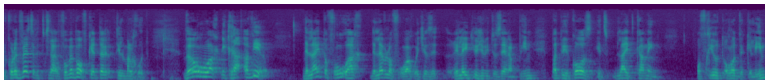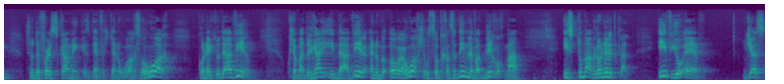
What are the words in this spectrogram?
We call it vessel, it's from above, כתר תל מלכות. ואור רוח נקרא אוויר. The light of רוח, the level of רוח, which is relate usually to אנפין, but because it's light coming of חיות אורות וכלים, so the first coming is נפש then רוח, so רוח connect to the אוויר. כשהמדרגה היא באוויר, היינו באור הרוח שהוא סוד חסדים לבד, בלי חוכמה, היא סתומה ולא נראית כלל. If you have just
